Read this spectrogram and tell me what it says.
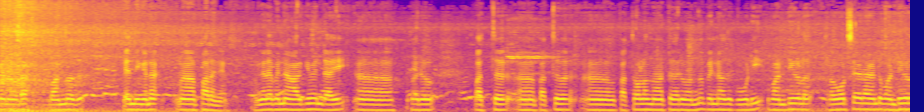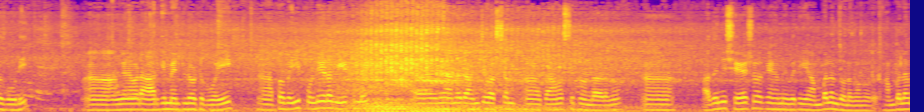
ഞാൻ അവിടെ വന്നത് എന്നിങ്ങനെ പറഞ്ഞു. അങ്ങനെ പിന്നെ ആർഗ്യുമെന്റായി ഒരു പത്ത് പത്ത് പത്തോളം നാട്ടുകാർ വന്നു. പിന്നെ അത് കൂടി വണ്ടികൾ റോഡ് സൈഡായതുകൊണ്ട് വണ്ടികൾ കൂടി അങ്ങനെ അവിടെ ആർഗ്യുമെന്റിലോട്ട് പോയി. അപ്പോൾ ഈ പുള്ളിയുടെ വീട്ടിൽ ഞാനൊരു അഞ്ച് വർഷം താമസിച്ചിട്ടുണ്ടായിരുന്നു. അതിന് ശേഷമൊക്കെയാണ് ഇവർ ഈ അമ്പലം തുടങ്ങുന്നത്. അമ്പലം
